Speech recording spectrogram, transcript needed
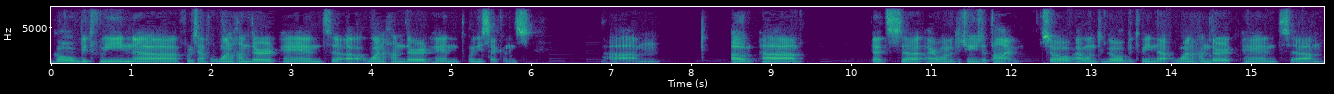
go between, uh, for example, 100 and uh, 120 seconds. Um, oh, uh, that's uh, I wanted to change the time. So I want to go between uh, 100 and um,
